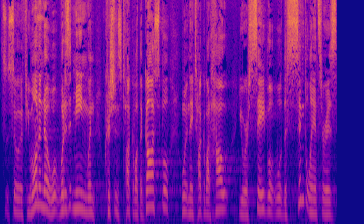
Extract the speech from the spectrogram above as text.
So, so if you want to know what, what, does it mean when Christians talk about the gospel, when they talk about how you are saved, well, well the simple answer is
